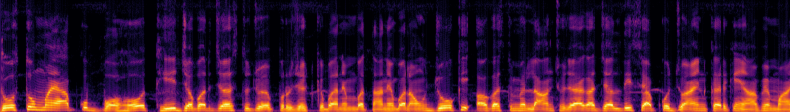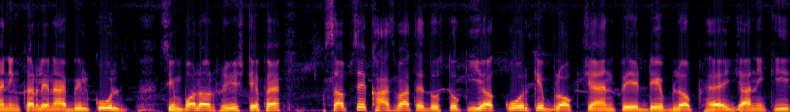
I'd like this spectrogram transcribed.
दोस्तों, मैं आपको बहुत ही ज़बरदस्त जो है प्रोजेक्ट के बारे में बताने वाला हूँ, जो कि अगस्त में लॉन्च हो जाएगा। जल्दी से आपको ज्वाइन करके यहाँ पे माइनिंग कर लेना है। बिल्कुल सिंपल और फ्री स्टेप है। सबसे खास बात है दोस्तों कि यह कोर के ब्लॉकचेन पे डेवलप्ड है, यानी कि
